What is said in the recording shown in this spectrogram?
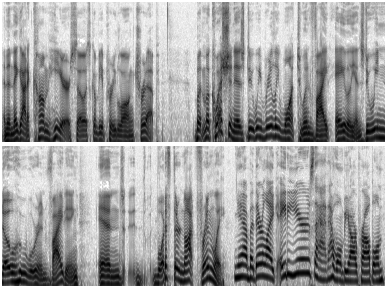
and then they got to come here. So it's going to be a pretty long trip. But my question is do we really want to invite aliens? Do we know who we're inviting? And what if they're not friendly? Yeah, but they're like 80 years. Ah, that won't be our problem.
